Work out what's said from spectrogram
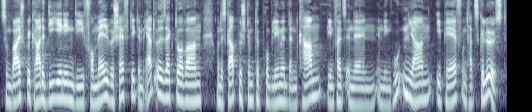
zum Beispiel gerade diejenigen, die formell beschäftigt im Erdölsektor waren und es gab bestimmte Probleme, dann kam jedenfalls in den, in den guten Jahren IPF und hat es gelöst.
